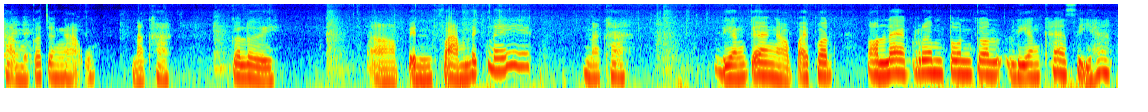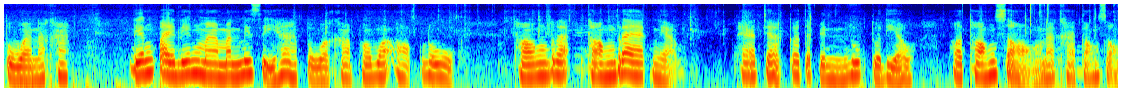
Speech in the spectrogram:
ทำก็จะเหงานะคะ ก็เลยเป็นฟาร์มเล็กๆ นะคะ เลี้ยงแก้เหงาไปเพราะตอนแรกเริ่มต้นก็เลี้ยงแค่สี่ห้าตัวนะคะ เลี้ยงไปเลี้ยงมามันไม่สี่ห้าตัวค่ะ เพราะว่าออกลูก ท้องแรท้องแรกเนี่ย แพะจะก็จะเป็นลูกตัวเดียวพพอท้องสองนะคะ ท้องสอง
